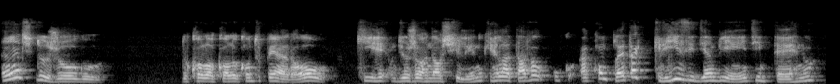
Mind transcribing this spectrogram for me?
antes do jogo do Colo-Colo contra o Penharol, que, de um jornal chileno, que relatava a completa crise de ambiente interno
